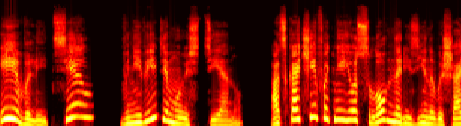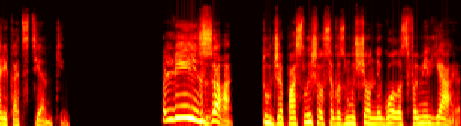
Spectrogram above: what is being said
и влетел в невидимую стену, отскочив от нее, словно резиновый шарик от стенки. «Лиза!» — тут же послышался возмущенный голос фамильяра.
